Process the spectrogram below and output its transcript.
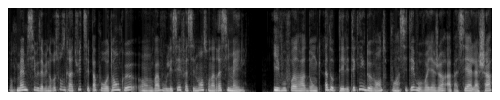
Donc même si vous avez une ressource gratuite, c'est pas pour autant qu'on va vous laisser facilement son adresse email. Il vous faudra donc adopter les techniques de vente pour inciter vos voyageurs à passer à l'achat.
